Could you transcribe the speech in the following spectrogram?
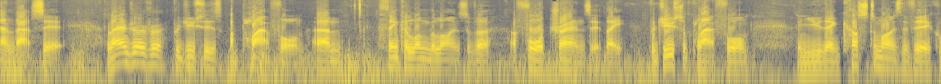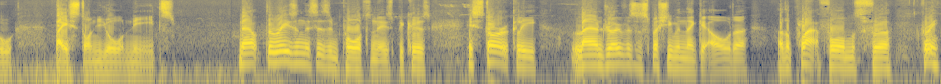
and that's it. Land Rover produces a platform. Um, think along the lines of a, a Ford Transit. They produce a platform, and you then customize the vehicle based on your needs. Now, the reason this is important is because historically Land Rovers, especially when they get older, are the platforms for very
